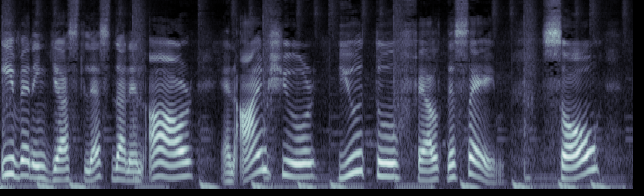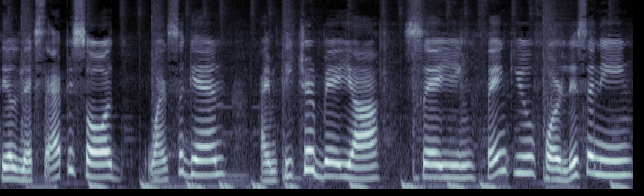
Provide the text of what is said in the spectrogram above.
even in just less than an hour, and I'm sure you too felt the same. So, till next episode, once again, I'm Teacher Bea saying thank you for listening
